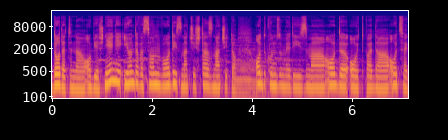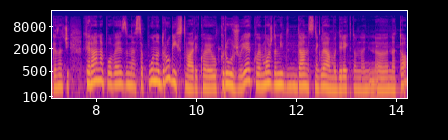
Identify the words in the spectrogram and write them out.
dodatno objašnjenje i onda vas on vodi, znači šta znači to, mm. od konzumerizma, od otpada, od svega, znači hrana povezana sa puno drugih stvari koje okružuje, koje možda mi danas ne gledamo direktno direktno na, na to,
